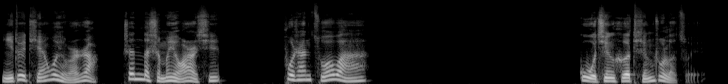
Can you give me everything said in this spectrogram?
你对田慧文啊真的是没有二心，不然昨晚……”顾清河停住了嘴，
